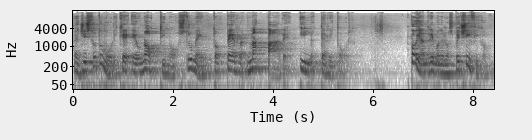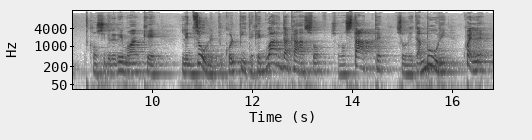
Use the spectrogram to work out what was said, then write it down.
Registro tumori che è un ottimo strumento per mappare il territorio. Poi andremo nello specifico, considereremo anche le zone più colpite che guarda caso sono state, sono i tamburi, quelle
